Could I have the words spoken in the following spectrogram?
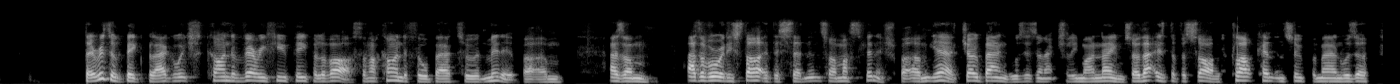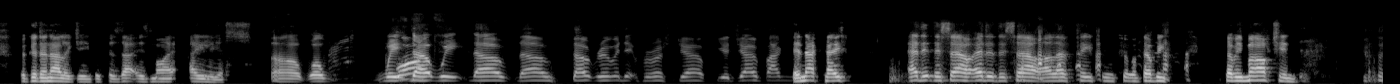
There is a big blag, which kind of very few people have asked, and I kind of feel bad to admit it. But um, as I'm as I've already started this sentence, I must finish. But um, yeah, Joe Bangles isn't actually my name, so that is the facade. Clark Kent and Superman was a, a good analogy because that is my alias. Oh well, we what? no, we no, no, don't ruin it for us, Joe. You're Joe Bangles. In that case, edit this out. Edit this out. I'll have people sort of they'll be they'll be marching.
